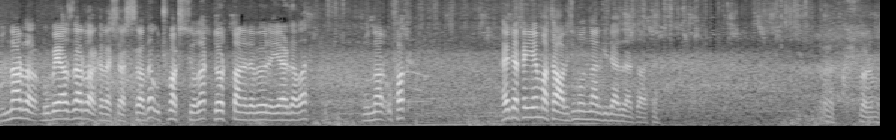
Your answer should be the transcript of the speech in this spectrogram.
Bunlar da bu beyazlar da arkadaşlar sırada uçmak istiyorlar. Dört tane de böyle yerde var. Bunlar ufak. Hedefe yem at abicim onlar giderler zaten. Evet kuşlarımız.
